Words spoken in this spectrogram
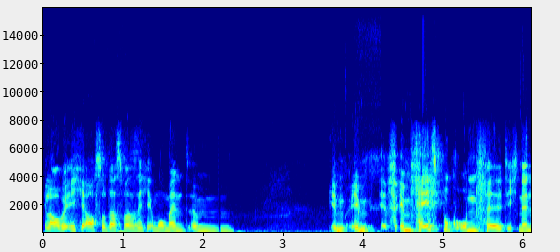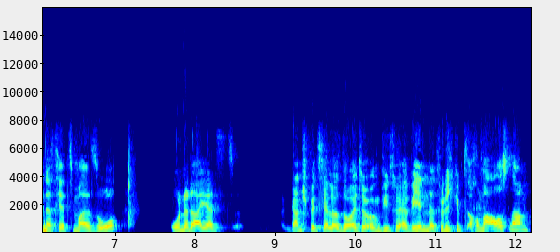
glaube ich, auch so das, was ich im Moment im, im, im, im Facebook-Umfeld, ich nenne das jetzt mal so, ohne da jetzt ganz spezielle Leute irgendwie zu erwähnen. Natürlich gibt es auch immer Ausnahmen.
